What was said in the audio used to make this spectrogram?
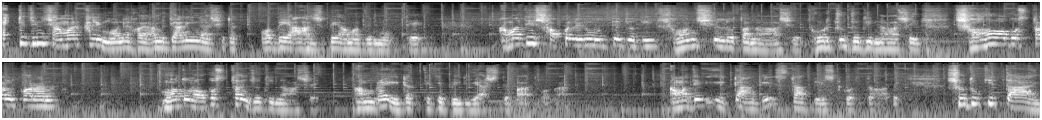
একটা জিনিস আমার খালি মনে হয়, আমি জানি না সেটা কবে আসবে আমাদের মধ্যে। আমাদের সকলের মধ্যে যদি সহনশীলতা না আসে, ধৈর্য যদি না আসে, সহ অবস্থান করার মতন অবস্থান যদি না আসে, আমরা এটার থেকে বেরিয়ে আসতে পারব না। আমাদের এটা আগে স্টাবলিশ করতে হবে। শুধু কি তাই?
